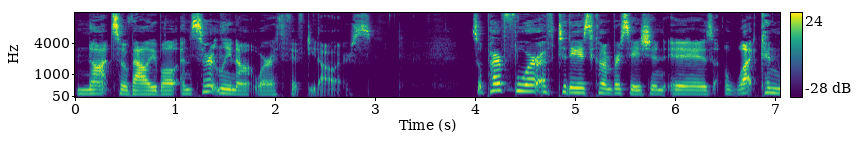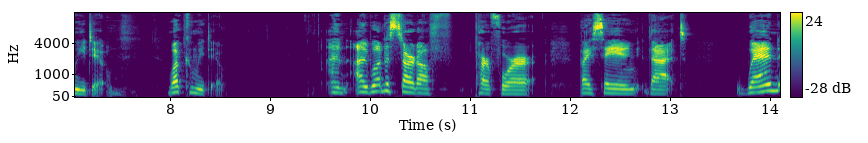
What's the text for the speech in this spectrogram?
not so valuable and certainly not worth $50. So, part four of today's conversation is what can we do? What can we do? And I want to start off part four by saying that when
